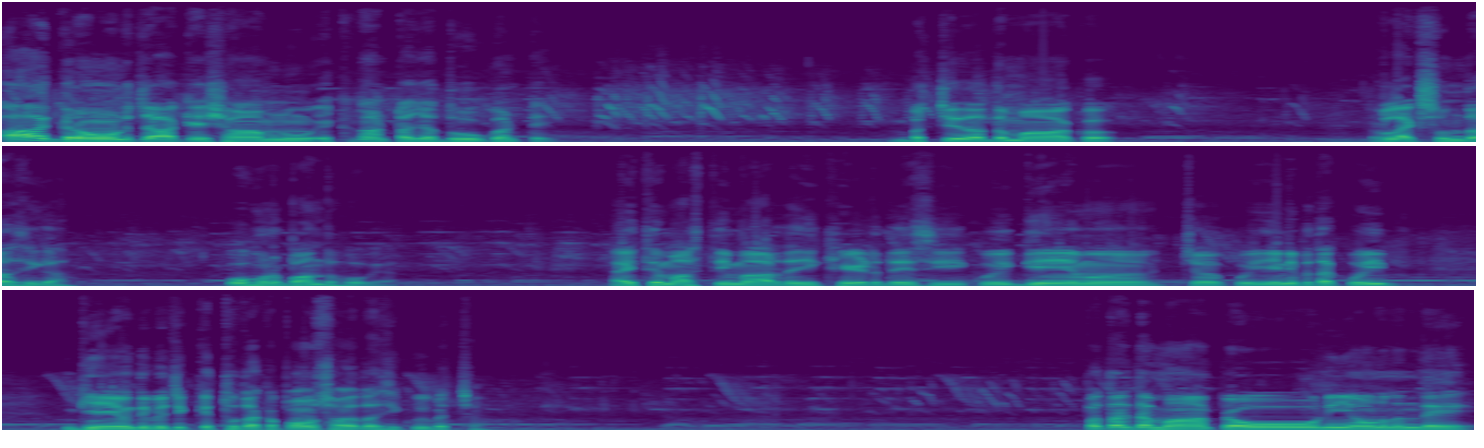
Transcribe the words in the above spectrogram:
ਆਹ ਗਰਾਊਂਡ 'ਚ ਆ ਕੇ ਸ਼ਾਮ ਨੂੰ 1 ਘੰਟਾ ਜਾਂ 2 ਘੰਟੇ ਬੱਚੇ ਦਾ ਦਿਮਾਗ ਰਿਲੈਕਸ ਹੁੰਦਾ ਸੀਗਾ ਉਹ ਹੁਣ ਬੰਦ ਹੋ ਗਿਆ। ਇੱਥੇ ਮਸਤੀ ਮਾਰਦੇ ਸੀ, ਖੇਡਦੇ ਸੀ, ਕੋਈ ਗੇਮ 'ਚ ਕੋਈ ਇਹ ਨਹੀਂ ਪਤਾ ਕੋਈ ਗੇਮ ਦੇ ਵਿੱਚ ਕਿੱਥੋਂ ਤੱਕ ਪਹੁੰਚ ਸਕਦਾ ਸੀ ਕੋਈ ਬੱਚਾ। ਪਤਾ ਨਹੀਂ ਤਾਂ ਮਾਂ ਪਿਓ ਨਹੀਂ ਆਉਣ ਦਿੰਦੇ,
